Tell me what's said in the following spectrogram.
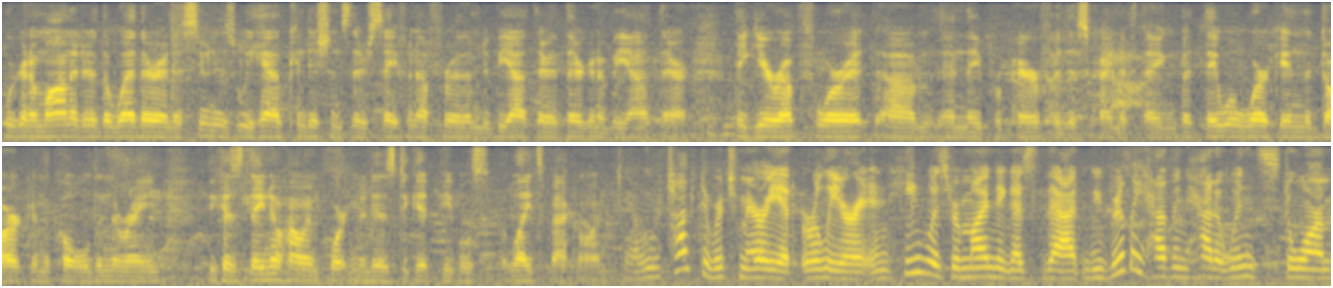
we're going to monitor the weather, and as soon as we have conditions that are safe enough for them to be out there, they're going to be out there. They gear up for it, um, and they prepare for this kind of thing, but they will work in the dark and the cold and the rain because they know how important it is to get people's lights back on. Yeah, we were talking to Rich Marriott earlier, and he was reminding us that we really haven't had a windstorm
